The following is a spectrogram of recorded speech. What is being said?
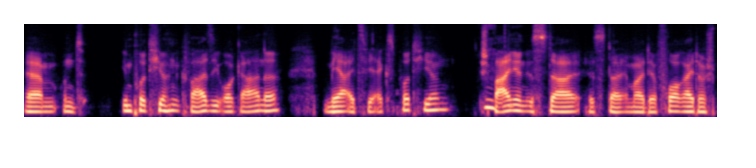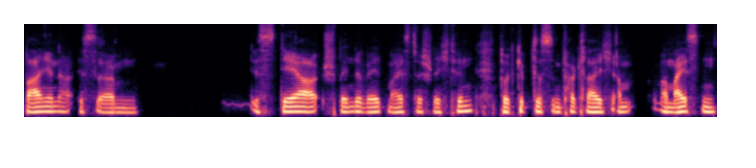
ähm, und importieren quasi Organe mehr als wir exportieren. Mhm. Spanien ist da ist da immer der Vorreiter. Spanien ist ähm, ist der Spendeweltmeister schlechthin. Dort gibt es im Vergleich am, am meisten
